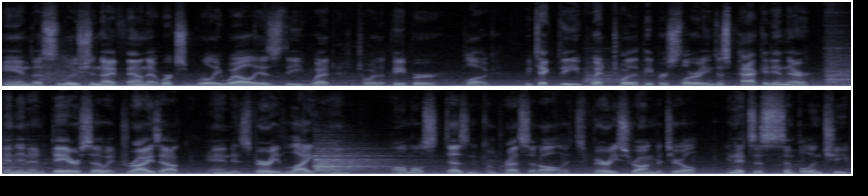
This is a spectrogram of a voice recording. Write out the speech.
And the solution I found that works really well is the wet toilet paper plug. We take the wet toilet paper slurry and just pack it in there, and then in a day or so it dries out and is very light and almost doesn't compress at all. It's very strong material and it's just simple and cheap,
